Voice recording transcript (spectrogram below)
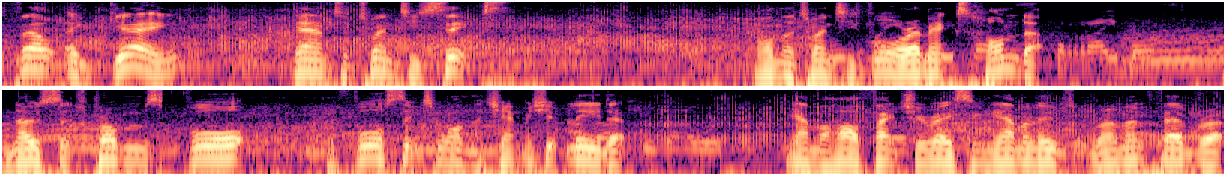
fell again down to 26th on the 24 MX Honda. No such problems for the 461, the championship leader. Yamaha Factory Racing Yamalube's Romain Febvre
